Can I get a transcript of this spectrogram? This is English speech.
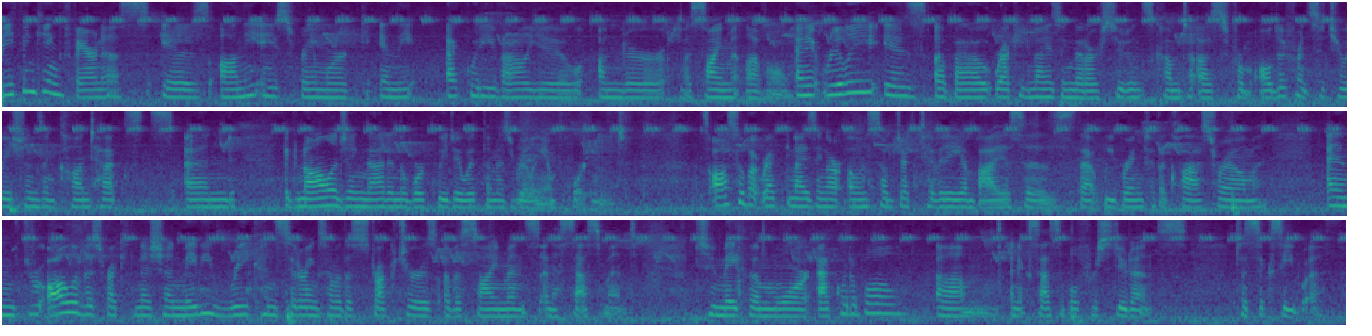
Rethinking Fairness is on the ACE framework in the equity value under assignment level. And it really is about recognizing that our students come to us from all different situations and contexts and acknowledging that in the work we do with them is really important. It's also about recognizing our own subjectivity and biases that we bring to the classroom and through all of this recognition, maybe reconsidering some of the structures of assignments and assessment to make them more equitable um, and accessible for students to succeed with.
